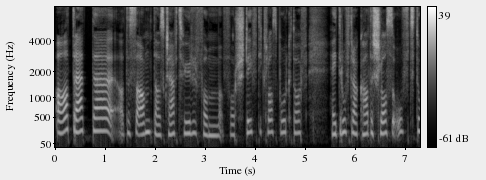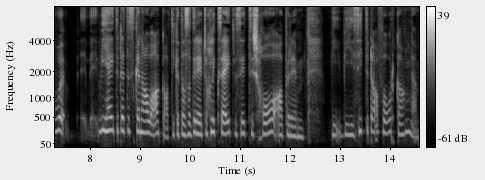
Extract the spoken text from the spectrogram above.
antreten an das Amt als Geschäftsführer vom, der Stiftung Schloss Burgdorf, habt den Auftrag gehabt, das Schloss aufzutun. Wie habt ihr das genau angegangen? Also, ihr habt schon ein bisschen gesagt, was jetzt ist gekommen, aber ähm, wie, wie seid ihr da vorgegangen?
